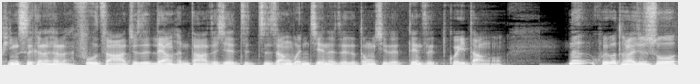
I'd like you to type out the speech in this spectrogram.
平时可能很复杂，就是量很大这些纸纸张文件的这个东西的电子归档哦。那回过头来就是说，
